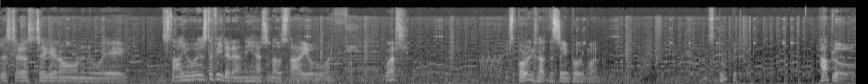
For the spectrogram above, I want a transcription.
Let's just take it on anyway. Staryu is defeated and he has another Staryu. What What? It's boring to have the same Pokemon. Stupid. Pablo.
